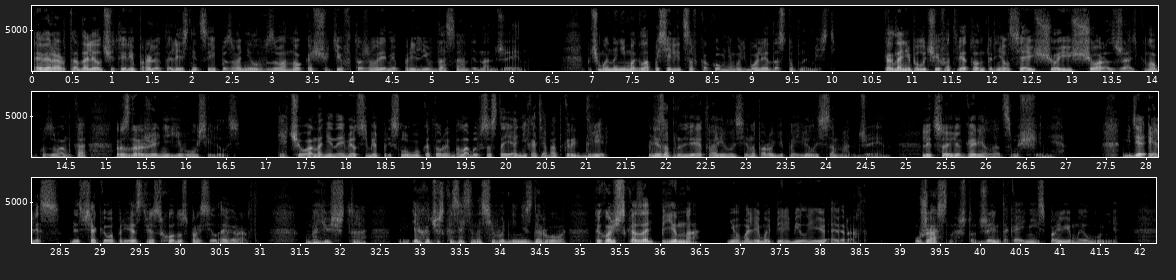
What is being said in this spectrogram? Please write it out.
Эверард одолел четыре пролета лестницы и позвонил в звонок, ощутив в то же время прилив досады на Джейн. Почему она не могла поселиться в каком-нибудь более доступном месте? Когда, не получив ответа, он принялся еще и еще раз сжать кнопку звонка, раздражение его усилилось. И отчего она не наймет себе прислугу, которая была бы в состоянии хотя бы открыть дверь? Внезапно дверь отворилась, и на пороге появилась сама Джейн. Лицо ее горело от смущения. — Где Элис? — без всякого приветствия сходу спросил Эверард. — Боюсь, что... Я хочу сказать, она сегодня нездорова. — Ты хочешь сказать пьяна? — неумолимо перебил ее Эверард. Ужасно, что Джейн такая неисправимая лгунья.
